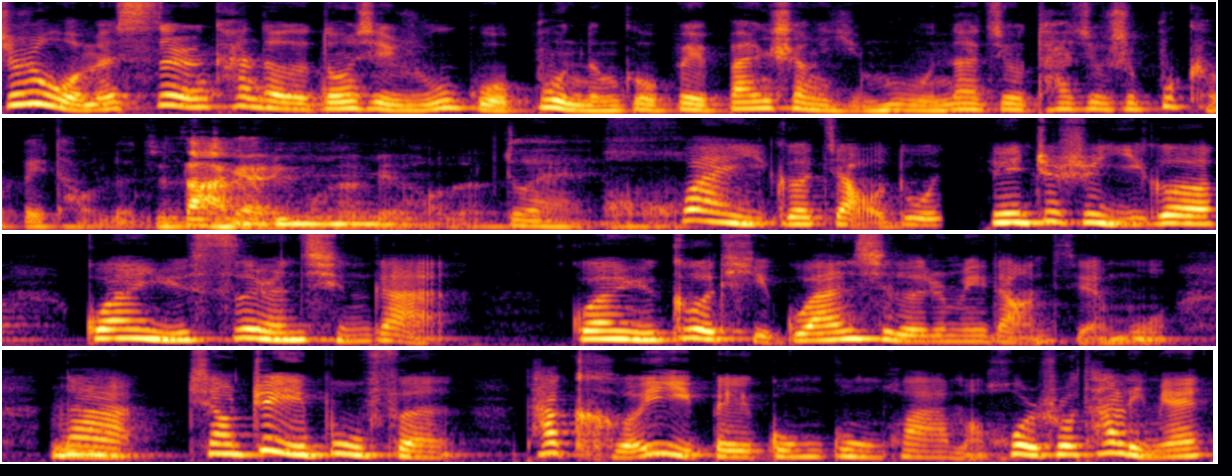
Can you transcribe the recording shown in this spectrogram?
就是我们私人看到的东西，如果不能够被搬上荧幕，那就它就是不可被讨论的。就大概率不可能被讨论。对，换一个角度，因为这是一个关于私人情感、关于个体关系的这么一档节目。那像这一部分，它可以被公共化吗？或者说，它里面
